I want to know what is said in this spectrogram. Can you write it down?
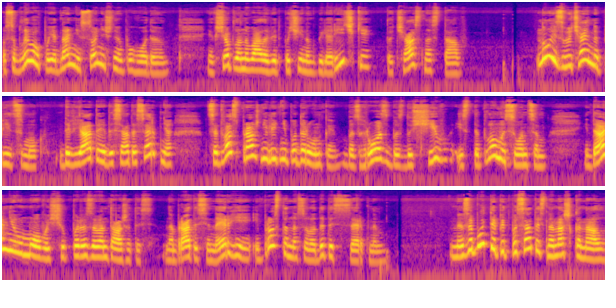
особливо в поєднанні з сонячною погодою. Якщо планували відпочинок біля річки, то час настав. Ну і звичайно підсумок. 9 і 10 серпня це два справжні літні подарунки, без гроз, без дощів і з теплом і сонцем. Ідеальні умови, щоб перезавантажитись, набратись енергії і просто насолодитись серпнем. Не забудьте підписатись на наш канал,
